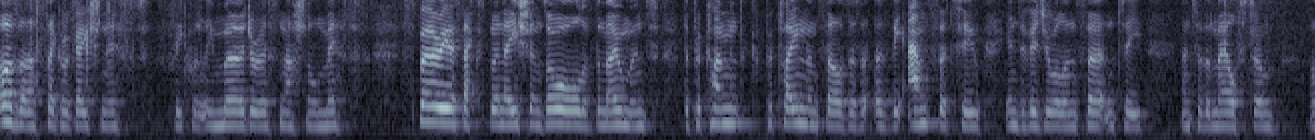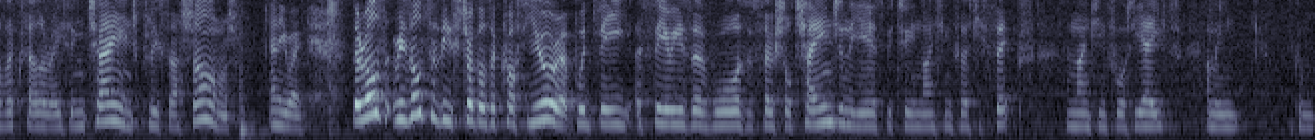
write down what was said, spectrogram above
other segregationist, frequently murderous national myths spurious explanations all of the moment that proclaim, proclaim themselves as, as the answer to individual uncertainty and to the maelstrom of accelerating change, plus ça change. Anyway, the results of these struggles across Europe would be a series of wars of social change in the years between 1936 and 1948. I mean, can,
